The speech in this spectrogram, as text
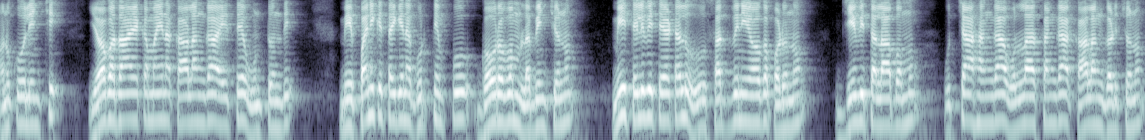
అనుకూలించి యోగదాయకమైన కాలంగా అయితే ఉంటుంది. మీ పనికి తగిన గుర్తింపు గౌరవం లభించును. మీ తెలివితేటలు సద్వినియోగపడును. జీవిత లాభము ఉత్సాహంగా ఉల్లాసంగా కాలం గడుచును.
